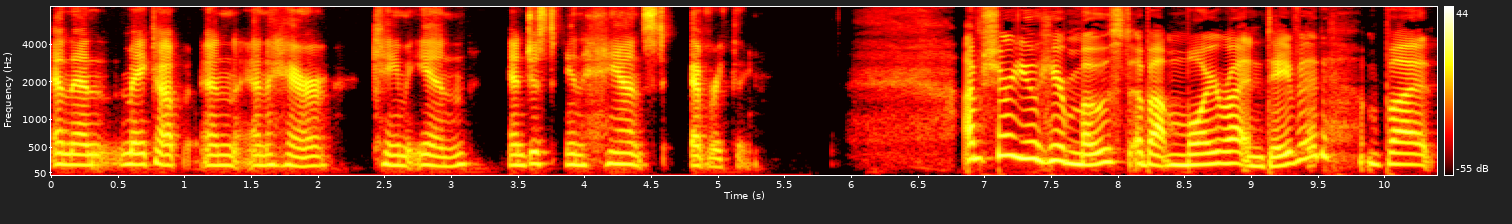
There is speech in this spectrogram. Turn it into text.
and then makeup and, and hair came in and just enhanced everything. I'm sure you hear most about Moira and David, but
